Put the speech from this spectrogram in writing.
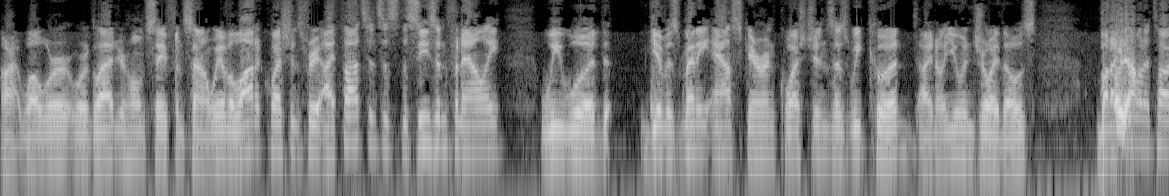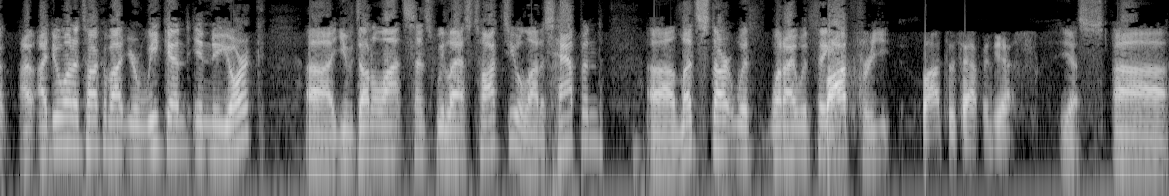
All right. Well, we're we're glad you're home safe and sound. We have a lot of questions for you. I thought since it's the season finale, we would give as many Ask Aaron questions as we could. I know you enjoy those, but I oh, yeah. do want to talk. I, I, do want to talk about your weekend in New York. Uh, you've done a lot since we last talked to you. A lot has happened. Uh, let's start with what I would think lots, for you. Lots has happened. Yes. Yes. Uh,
